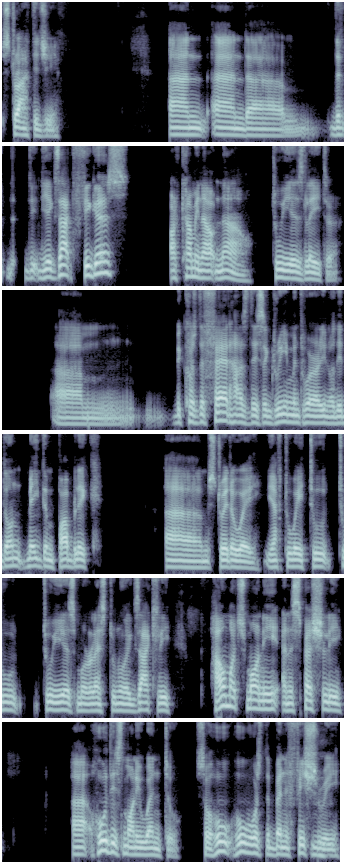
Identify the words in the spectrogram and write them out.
strategy. And and um, the, the the exact figures are coming out now, two years later, um, because the Fed has this agreement where you know they don't make them public um, straight away. You have to wait two two two years more or less to know exactly how much money and especially uh, who this money went to. So who who was the beneficiary mm.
